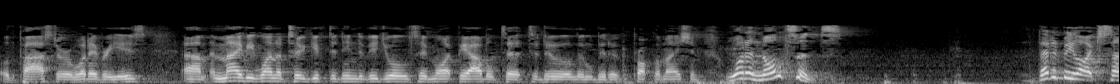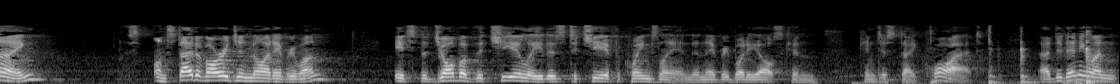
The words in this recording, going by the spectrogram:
or the pastor or whatever he is, um, and maybe one or two gifted individuals who might be able to, to do a little bit of proclamation. What a nonsense! That'd be like saying, on State of Origin night, everyone, it's the job of the cheerleaders to cheer for Queensland and everybody else can, can just stay quiet. Uh, did anyone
